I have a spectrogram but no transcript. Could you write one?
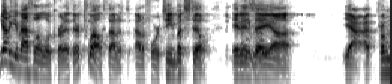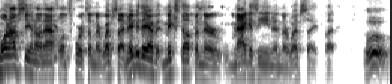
got to give Athlon a little credit. They're 12th out of out of 14, but still, it is a uh, yeah. From what I'm seeing on Athlon Sports on their website, maybe they have it mixed up in their magazine and their website, but Ooh.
